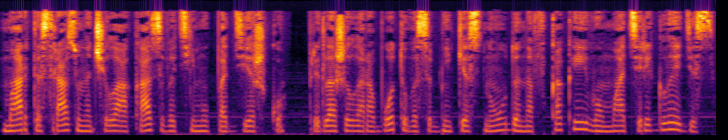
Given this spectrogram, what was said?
Марта сразу начала оказывать ему поддержку, предложила работу в особняке Сноуденов, как и его матери Глэдис.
